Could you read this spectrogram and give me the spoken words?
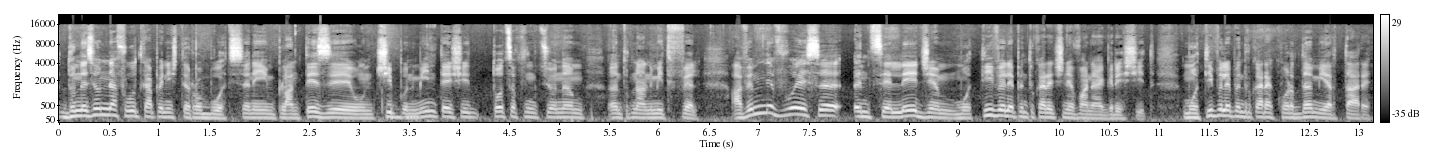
Dumnezeu nu ne-a făcut ca pe niște roboți, să ne implanteze un chip în minte și tot să funcționăm într-un anumit fel. Avem nevoie să înțelegem motivele pentru care cineva ne-a greșit, motivele pentru care acordăm iertare,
